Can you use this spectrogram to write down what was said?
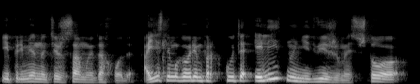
и примерно те же самые доходы. А если мы говорим про какую-то элитную недвижимость, что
